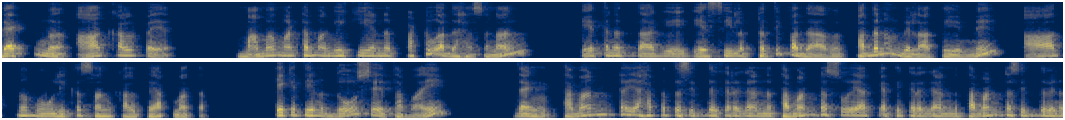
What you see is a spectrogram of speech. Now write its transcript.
දැක්ම ආකල්පය මම මට මගේ කියන පටු අදහස නම් ඒතනත්තාගේ ඒ සීල ප්‍රතිපදාව පදනම් වෙලා තියෙන්නේ ආත්ම මූලික සංකල්පයක් මත. ඒකේ තියෙන දෝෂය තමයි දැන් Tamanට යහපත සිද්ධ කරගන්න Tamanට සුවයක් ඇති කරගන්න Tamanට සිද්ධ වෙන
